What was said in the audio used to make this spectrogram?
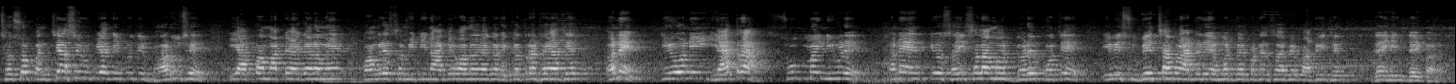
છસો પંચ્યાસી રૂપિયા જેટલું જે ભાડું છે એ આપવા માટે આગળ અમે કોંગ્રેસ સમિતિના આગેવાનો આગળ એકત્ર થયા છે અને તેઓની યાત્રા સુખમય નીવડે અને તેઓ સહી સલામત ઘરે પહોંચે એવી શુભેચ્છા પણ આદરણીય અહેમદભાઈ પટેલ સાહેબે પાઠવી છે. જય હિન્દ, જય ભારત.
